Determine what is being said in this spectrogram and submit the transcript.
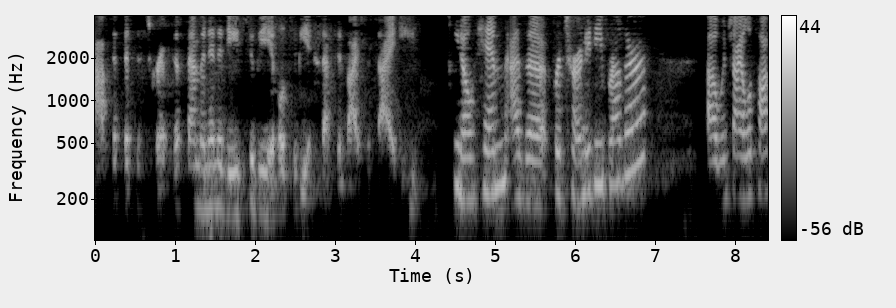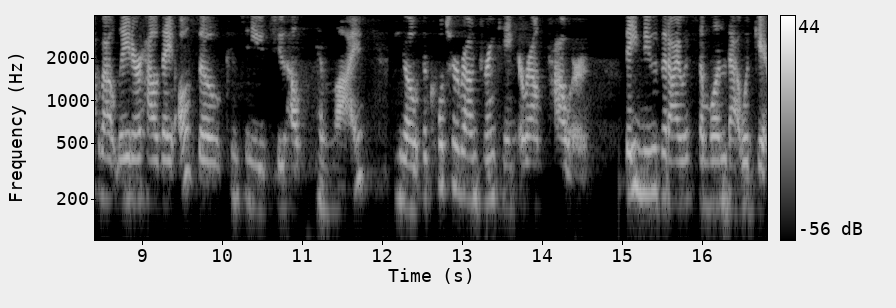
have to fit the script of femininity to be able to be accepted by society. You know, him as a fraternity brother, uh, which I will talk about later, how they also continued to help him lie. You know, the culture around drinking, around power. They knew that I was someone that would get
